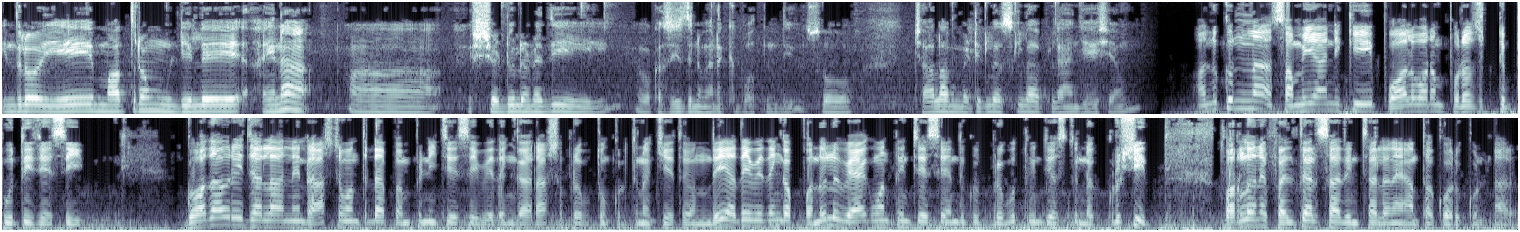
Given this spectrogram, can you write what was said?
ఇందులో ఏ మాత్రం డిలే అయినా షెడ్యూల్ అనేది ఒక సీజన్ వెనక్కిపోతుంది. సో చాలా మెటికులస్గా ప్లాన్ చేశాం. అనుకున్న సమయానికి పోలవరం ప్రాజెక్టు పూర్తి చేసి గోదావరి జలాన్ని రాష్ట్రమంతటా పంపిణీ చేసే విధంగా రాష్ట్ర ప్రభుత్వం కృతజ్ఞత ఉంది. అదేవిధంగా పనులు వేగవంతం చేసేందుకు ప్రభుత్వం చేస్తున్న కృషి త్వరలోనే ఫలితాలు సాధించాలని అంతా కోరుకుంటున్నారు.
